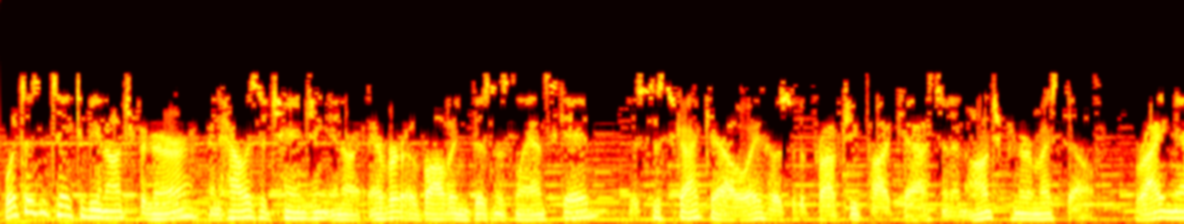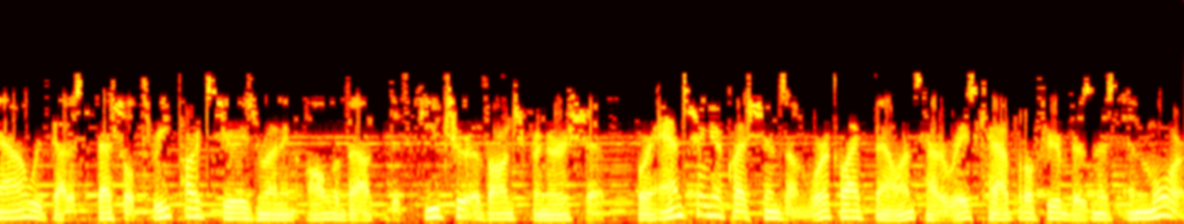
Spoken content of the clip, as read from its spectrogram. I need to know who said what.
Speaker 1: What does it take to be an entrepreneur, and how is it changing in our ever evolving business landscape? This is Scott Galloway, host of the Prop G podcast, and an entrepreneur myself. Right now, we've got a special three part series running all about the future of entrepreneurship. We're answering your questions on work life balance, how to raise capital for your business, and more.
